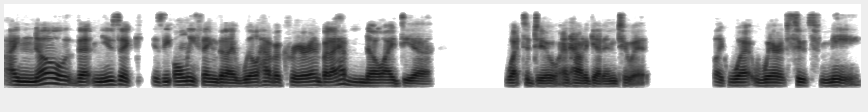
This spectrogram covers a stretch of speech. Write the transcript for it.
I know that music is the only thing that I will have a career in, but I have no idea what to do and how to get into it, like what where it suits me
